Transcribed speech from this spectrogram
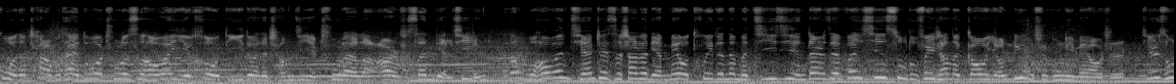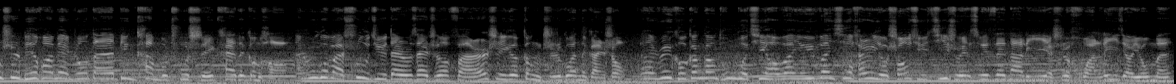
过得差不太多。出了四号弯以后，第一段的成绩出来了二十三点七零。来到五号弯前，这次刹车点没有推。的那么激进，但是在弯心速度非常的高，有六十公里每小时。其实从视频画面中，大家并看不出谁开的更好。但如果把数据带入赛车，反而是一个更直观的感受。现在 Rico 刚刚通过七号弯，由于弯心还是有少许积水，所以在那里也是缓了一脚油门。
